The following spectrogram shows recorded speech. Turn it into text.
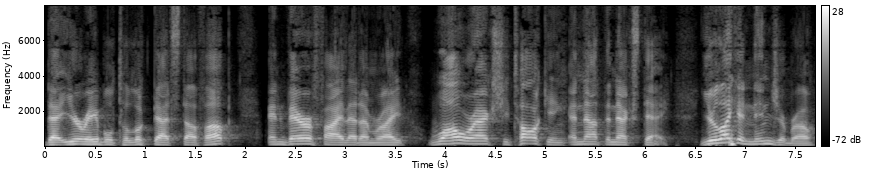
that you're able to look that stuff up and verify that I'm right while we're actually talking and not the next day. You're like a ninja, bro.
